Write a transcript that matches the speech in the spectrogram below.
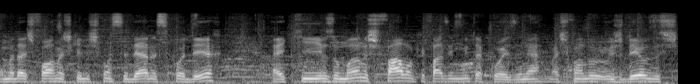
uma das formas que eles consideram esse poder é que os humanos falam que fazem muita coisa, né? Mas quando os deuses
